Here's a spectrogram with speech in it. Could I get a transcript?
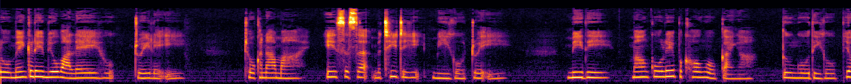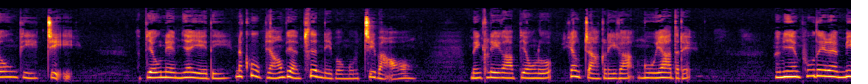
လို့မိန်းကလေးမျိုးပါလဲဟုတွေးလေ၏ထိုခဏမှာအေးဆက်ဆက်မထီတည်းမိကိုတွေး၏မိသည် မောင်ကိုလေးပခုံးကိုကင်ကသူငိုသည်ကို ပြုံးပြီးကြည့်၏ပြုံးနဲ့မျက်ရည်သည်နှစ်ခုပြောင်းပြန်ဖြစ်နေပုံကိုကြည့်ပါအောင် မိန်းကလေးကပြုံးလို့ယောက်ျားကလေးကငိုရတဲ့မမြင်ဖူးသေးတဲ့မိ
